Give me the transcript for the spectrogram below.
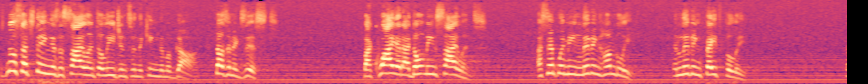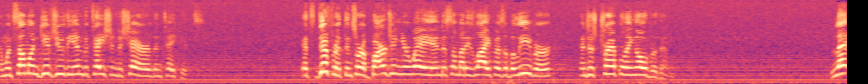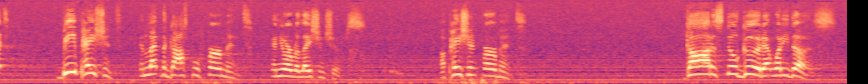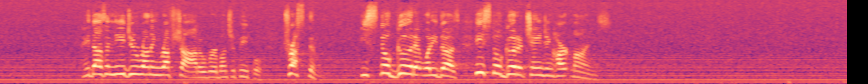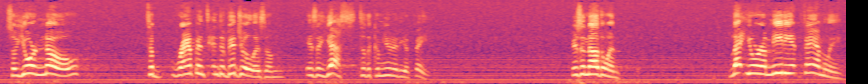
There's no such thing as a silent allegiance in the kingdom of God, it doesn't exist. By quiet, I don't mean silence. I simply mean living humbly and living faithfully. And when someone gives you the invitation to share, then take it. It's different than sort of barging your way into somebody's life as a believer and just trampling over them. Let be patient and let the gospel ferment in your relationships. A patient ferment. God is still good at what He does. He doesn't need you running roughshod over a bunch of people. Trust Him. He's still good at what He does, He's still good at changing heart minds. So, your no to rampant individualism is a yes to the community of faith. Here's another one. Let your immediate family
